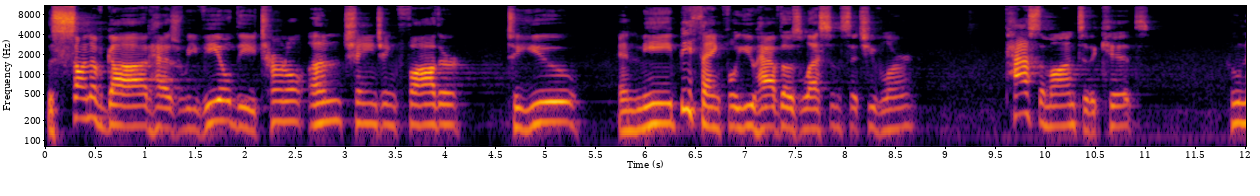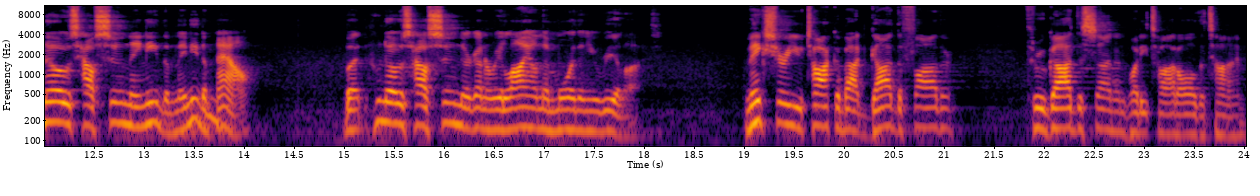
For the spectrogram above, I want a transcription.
The Son of God has revealed the eternal, unchanging Father to you and me. Be thankful you have those lessons that you've learned. Pass them on to the kids. Who knows how soon they need them? They need them now, but who knows how soon they're going to rely on them more than you realize. Make sure you talk about God the Father through God the Son and what he taught all the time.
